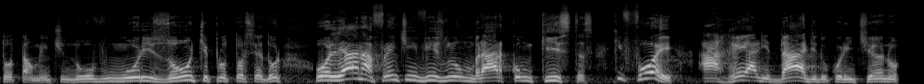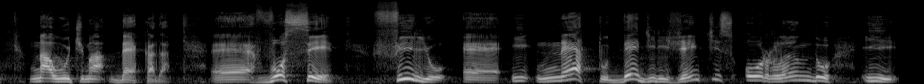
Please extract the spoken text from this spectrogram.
totalmente novo, um horizonte para o torcedor olhar na frente e vislumbrar conquistas, que foi a realidade do corintiano na última década. É, você, filho é, e neto de dirigentes, Orlando e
